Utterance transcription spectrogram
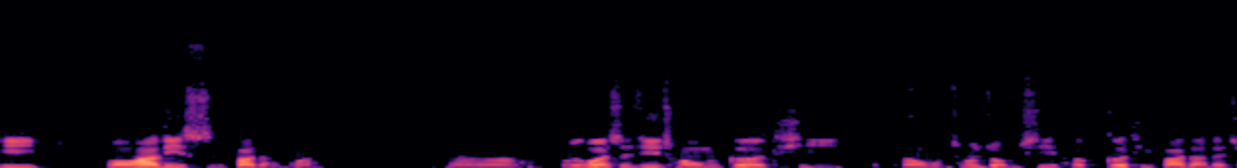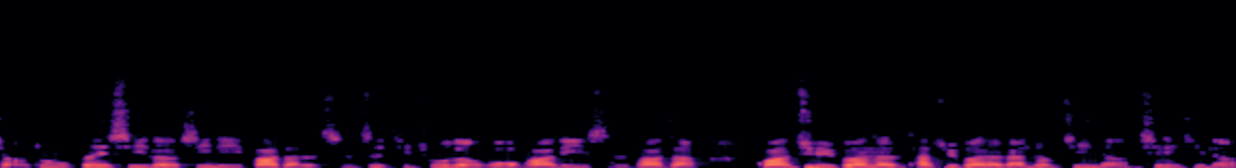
一、文化历史发展观。嗯，维果斯基从个体、呃，从种系和个体发展的角度分析了心理发展的实质，提出了文化历史发展观，区分了他区分了两种机能：心理机能，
